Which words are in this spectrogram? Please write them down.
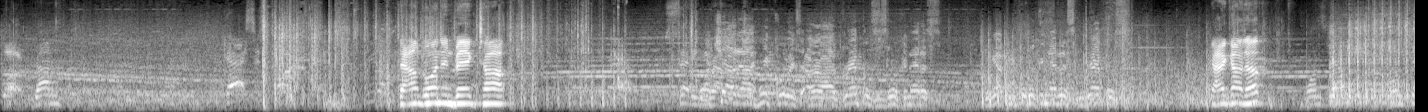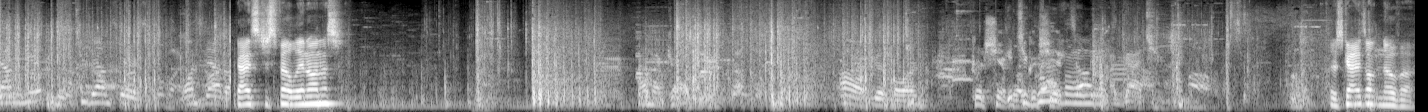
Got him. Gas is closing. Downed one in big top. Watch out, uh, headquarters, or uh, Grandpa's is looking at us. We got people looking at us from Grandpa's. Guy got up. One's down. One's down in here. There's two downstairs. One's down. Guys just fell in on us. Oh my god. Oh, good lord. Good shit, Get bro, your good shit. on me. I got you. There's guys on Nova.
